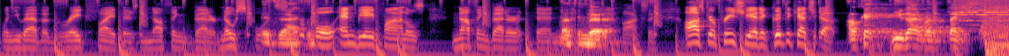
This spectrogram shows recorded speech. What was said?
When you have a great fight, there's nothing better. No sport, Exactly. Super Bowl, NBA Finals, nothing better than Nothing than better. boxing. Oscar, appreciate it. Good to catch you up. Okay, you got it, brother. Thank you.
